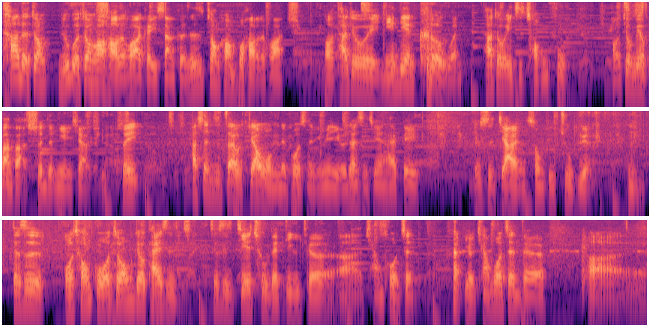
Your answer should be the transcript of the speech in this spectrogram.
他的状如果状况好的话可以上课，但是状况不好的话，哦，他就会连练课文，他都会一直重复，哦，就没有办法顺着念下去。所以他甚至在教我们的过程里面，有一段时间还被就是家人送去住院。嗯，这是我从国中就开始就是接触的第一个呃强迫症，有强迫症的。啊、呃，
